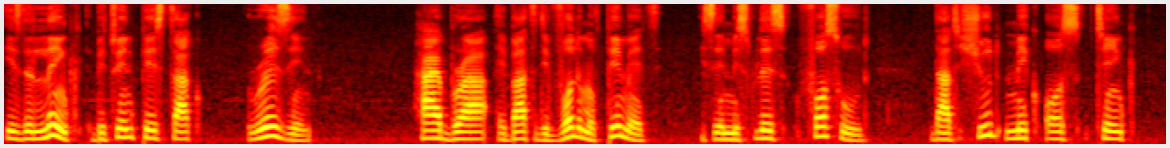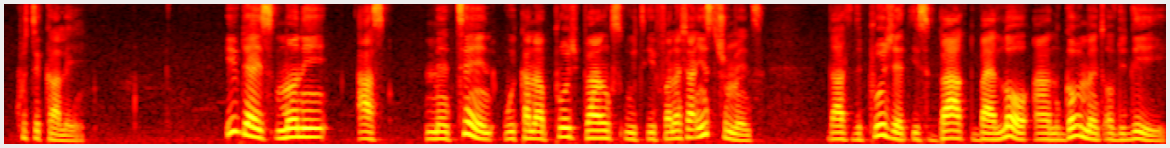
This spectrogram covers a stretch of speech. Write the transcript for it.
is the link between Paystack raising highbrow about the volume of payment is a misplaced falsehood that should make us think critically. If there is money as maintained, we can approach banks with a financial instrument that the project is backed by law and government of the day.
